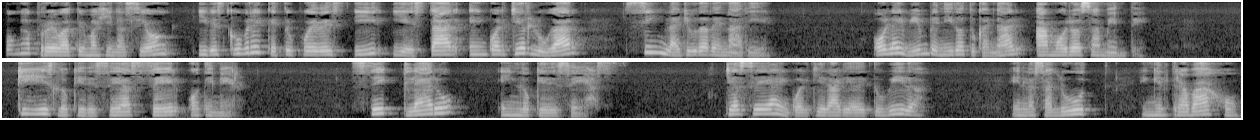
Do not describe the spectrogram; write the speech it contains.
Pon a prueba tu imaginación y descubre que tú puedes ir y estar en cualquier lugar sin la ayuda de nadie. Hola y bienvenido a tu canal Amorosamente. ¿Qué es lo que deseas ser o tener? Sé claro en lo que deseas, ya sea en cualquier área de tu vida, en la salud, en el trabajo,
